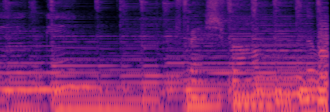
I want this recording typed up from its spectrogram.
fresh from the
